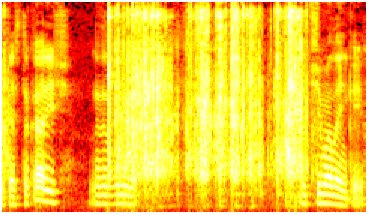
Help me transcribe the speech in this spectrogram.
Якась така річ, не зрозуміло. Тут чи маленька їх.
